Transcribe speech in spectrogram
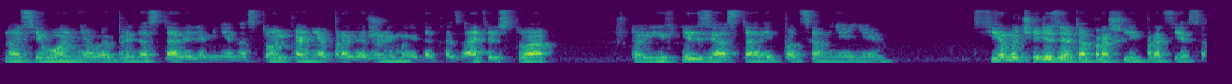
но сегодня вы предоставили мне настолько неопровержимые доказательства, что их нельзя ставить под сомнение. Все мы через это прошли, профессор.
